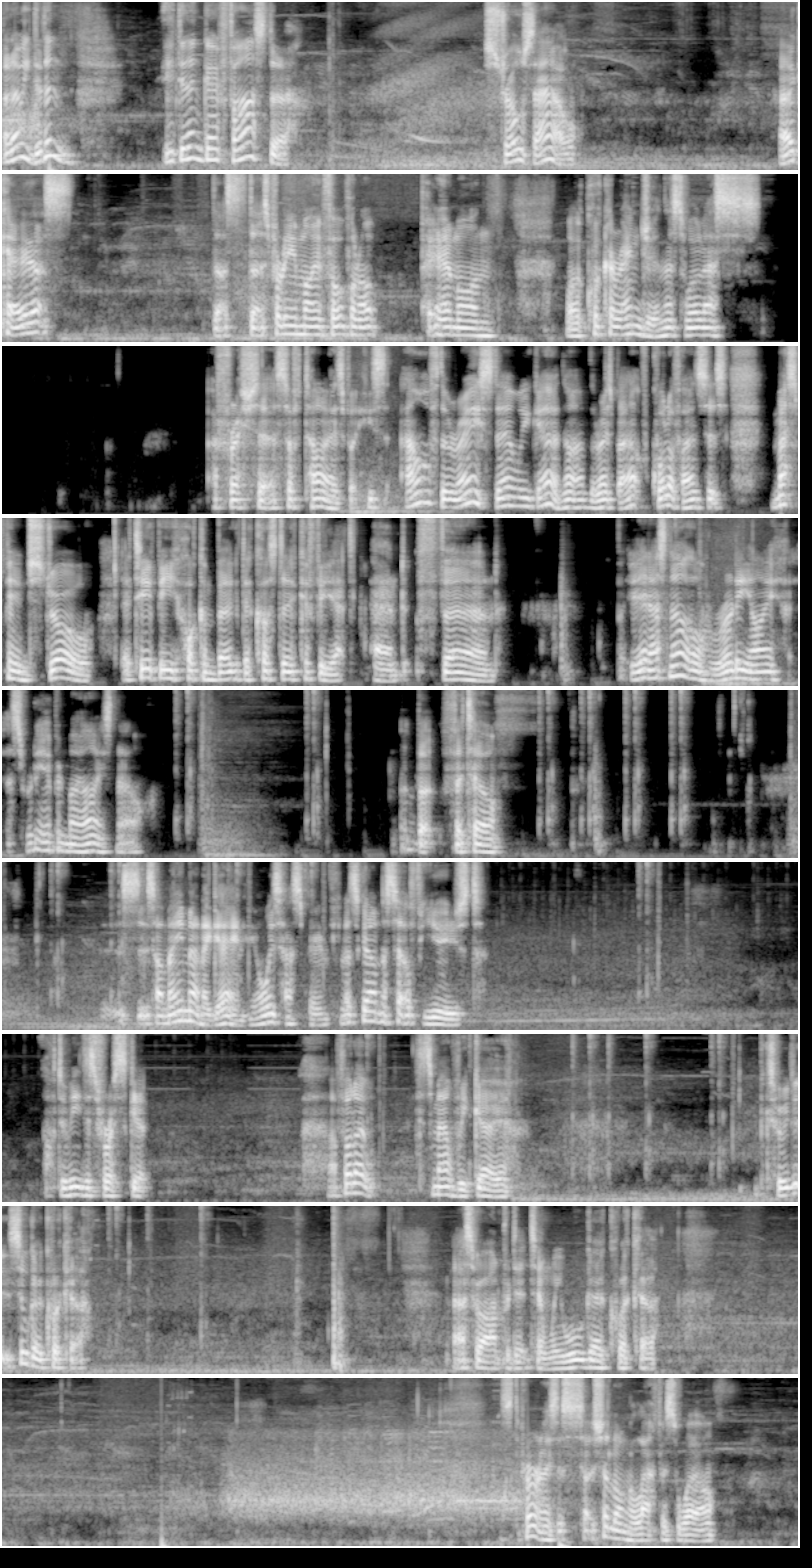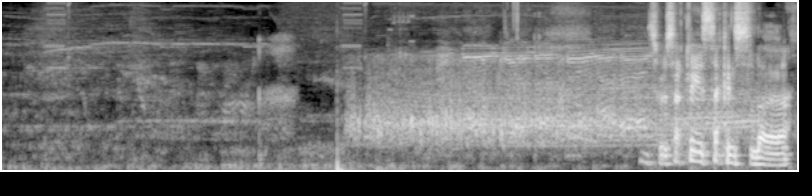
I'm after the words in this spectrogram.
Oh no, he didn't. He didn't go faster. Strolls out. Okay, that's that's that's probably my fault for not putting him on well a quicker engine as well as a fresh set of soft tyres, but he's out of the race. There we go. Not out of the race, but out of qualifying. So it's Mazepin, Stroll, Latifi, Hulkenberg, Da Costa, Kvyat, and Vergne. But yeah, that's now already I that's really opened my eyes now. But Vettel. It's, it's our main man again. He always has been. Let's go on the set off used. Oh, do we just risk it? I feel like this amount we go. Because we still go quicker. That's what I'm predicting. We will go quicker. It's the problem is it's such a long lap as well. So it's actually a second slower.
